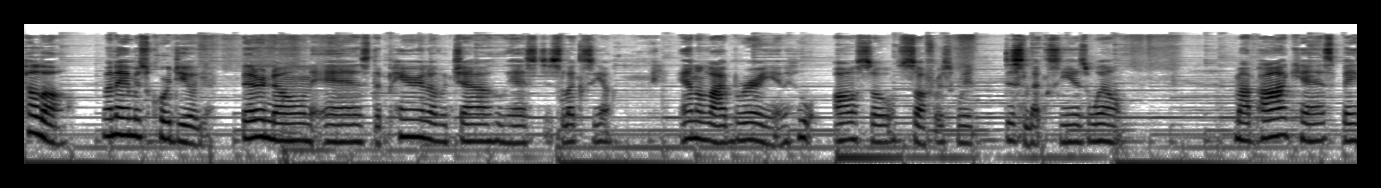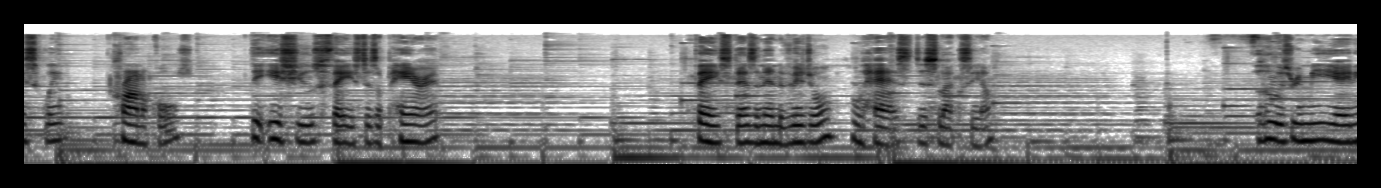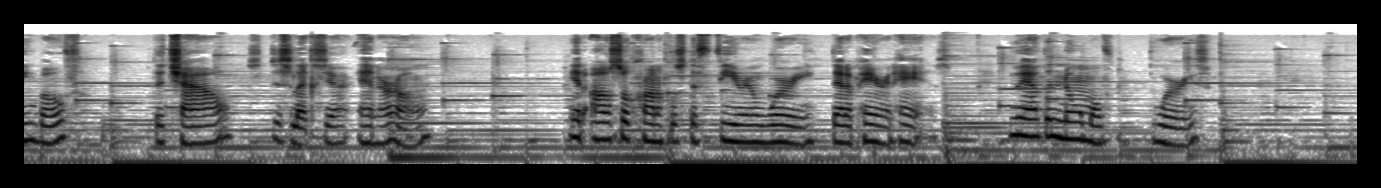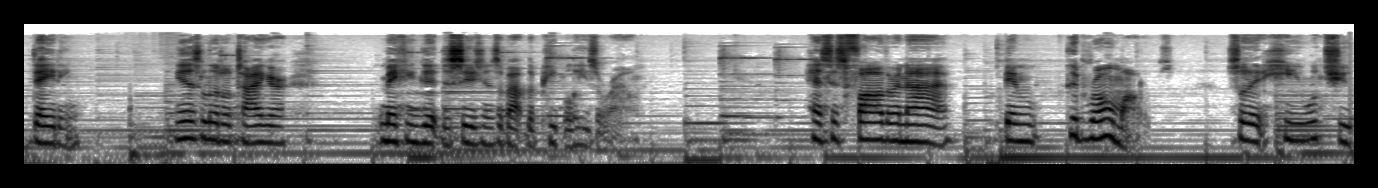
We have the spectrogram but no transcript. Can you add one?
Hello, my name is Cordelia, better known as the parent of a child who has dyslexia and a librarian who also suffers with dyslexia as well. My podcast basically chronicles the issues faced as a parent, faced as an individual who has dyslexia, who is remediating both the child's dyslexia and her own. It also chronicles the fear and worry that a parent has. You have the normal worries. Dating. Is little Tiger making good decisions about the people he's around? Has his father and I been good role models so that he will choose?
